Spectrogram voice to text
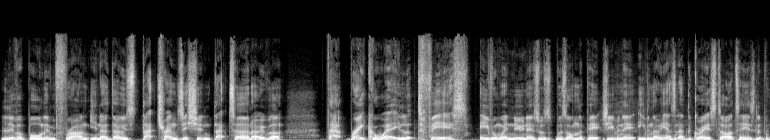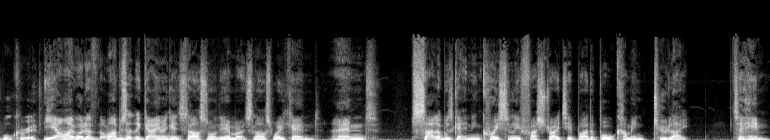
Liverpool in front. You know, those that transition, that turnover that breakaway looked fierce, even when Nunez was, was on the pitch, even even though he hasn't had the greatest start to his Liverpool career. Yeah, I would have. I was at the game against Arsenal at the Emirates last weekend, and Salah was getting increasingly frustrated by the ball coming too late to him,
